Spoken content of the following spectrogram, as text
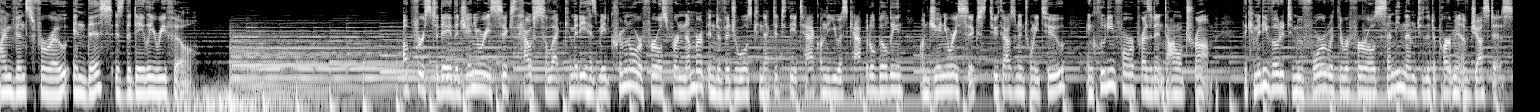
I'm Vince Farrow, and this is the Daily Refill. Up first today, the January 6th House Select Committee has made criminal referrals for a number of individuals connected to the attack on the U.S. Capitol building on January 6, 2022, including former President Donald Trump. The committee voted to move forward with the referrals, sending them to the Department of Justice.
